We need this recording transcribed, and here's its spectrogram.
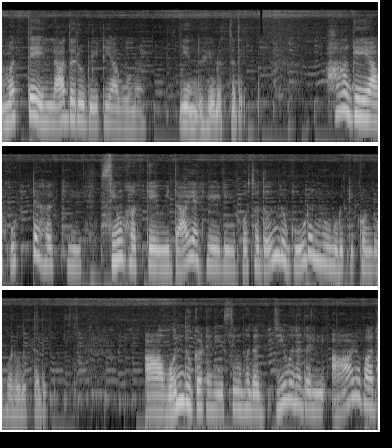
ಮತ್ತೆ ಎಲ್ಲಾದರೂ ಭೇಟಿಯಾಗೋಣ ಎಂದು ಹೇಳುತ್ತದೆ. ಹಾಗೆ ಆ ಪುಟ್ಟ ಹಕ್ಕಿ ಸಿಂಹಕ್ಕೆ ವಿದಾಯ ಹೇಳಿ ಹೊಸದೊಂದು ಗೂಡನ್ನು ಹುಡುಕಿಕೊಂಡು ಹೊರಡುತ್ತದೆ. ಆ ಒಂದು ಘಟನೆ ಸಿಂಹದ ಜೀವನದಲ್ಲಿ ಆಳವಾದ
